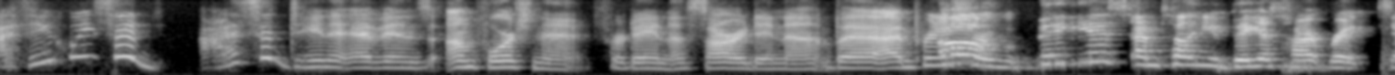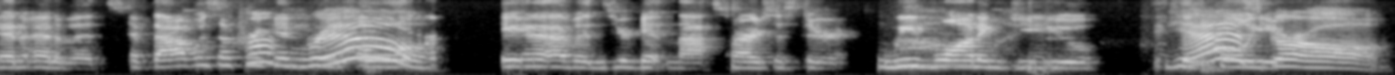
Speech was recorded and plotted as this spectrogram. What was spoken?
I think we said I said Dana Evans. Unfortunate for Dana. Sorry, Dana. But I'm pretty Oh, sure biggest, I'm telling you, biggest heartbreak, Dana Evans. If that was a freaking real? award, Dana Evans, you're getting that. Sorry, sister. We wanted you. Yes, girl.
